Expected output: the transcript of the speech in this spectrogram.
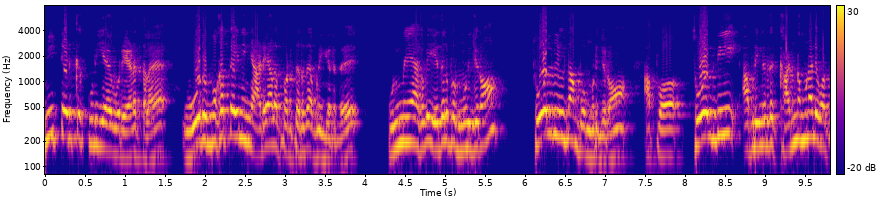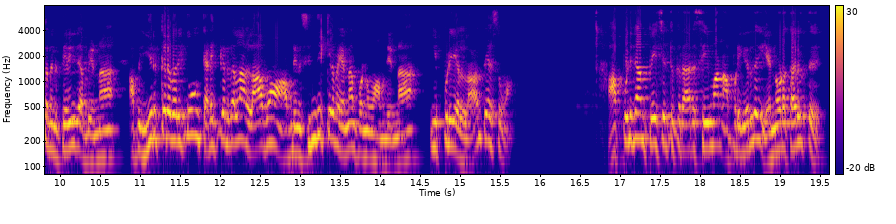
மீட்டெடுக்கக்கூடிய ஒரு இடத்துல ஒரு முகத்தை நீங்க அடையாளப்படுத்துறது அப்படிங்கிறது உண்மையாகவே எதிர்ப்பு முடிஞ்சிடும் தோல்வியில் தான் போக முடிஞ்சிடும் அப்போ தோல்வி அப்படிங்கிறது கண்ணு முன்னாடி ஒருத்தனுக்கு தெரியுது அப்படின்னா அப்ப இருக்கிற வரைக்கும் கிடைக்கிறதெல்லாம் லாபம் அப்படின்னு சிந்திக்கிறவன் என்ன பண்ணுவான் அப்படின்னா இப்படியெல்லாம் பேசுவான். அப்படிதான் பேசிட்டு இருக்கிறாரு சீமான் அப்படிங்கிறது என்னோட கருத்து.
